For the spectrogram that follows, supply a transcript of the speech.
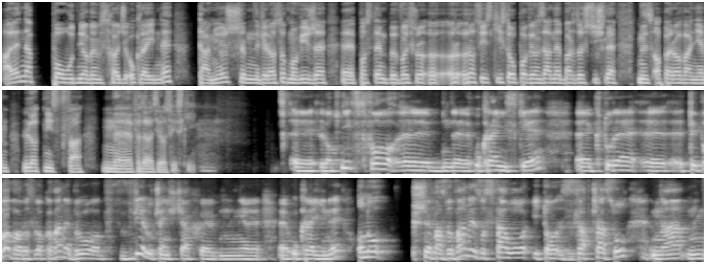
ale na południowym wschodzie Ukrainy. Tam już wiele osób mówi, że e, postępy wojsk rosyjskich są powiązane bardzo ściśle z operowaniem lotnictwa Federacji Rosyjskiej. Y, lotnictwo y, y, ukraińskie, które typowo rozlokowane było w wielu częściach Ukrainy, ono przebazowane zostało i to zawczasu na mm,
